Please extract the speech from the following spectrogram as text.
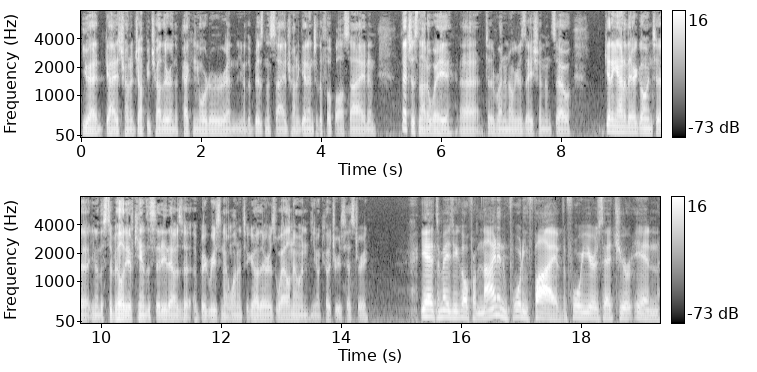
you had guys trying to jump each other in the pecking order, and you know the business side trying to get into the football side, and that's just not a way uh, to run an organization. And so, getting out of there, going to you know the stability of Kansas City, that was a, a big reason I wanted to go there as well, knowing you know Coach Reid's history. Yeah, it's amazing. You go from 9 and 45, the four years that you're in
